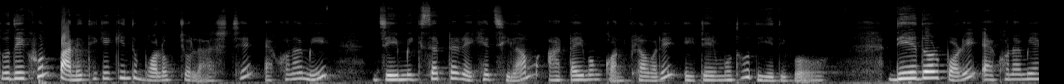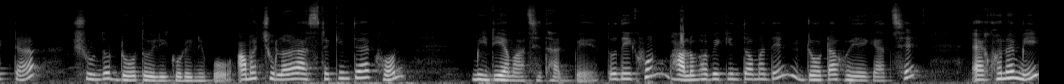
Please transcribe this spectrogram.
তো দেখুন, পানি থেকে কিন্তু বলক চলে আসছে। এখন আমি যে মিক্সারটা রেখেছিলাম, আটা এবং কর্নফ্লাওয়ারে এইটার মতো দিয়ে দিব। দিয়ে দেওয়ার পরে এখন আমি একটা সুন্দর ডো তৈরি করে নিব। আমার চুলার আঁচটা কিন্তু এখন মিডিয়াম আছে থাকবে। তো দেখুন, ভালোভাবে কিন্তু আমাদের ডোটা হয়ে গেছে। এখন আমি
